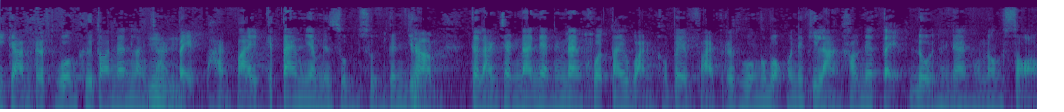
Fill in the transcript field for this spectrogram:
มีการประท้วงคือตอนนั้นหลังจากอืมเตะผ่านไปแต้มยังเป็นศูนย์ศูนย์กันอยู่ครับแต่หลังจากนั้นเนี่ยทางด้านโค้ชไต้หวันเขาไปฝ่ายประท้วงเขาบอกว่านักกีฬาของเขาเนี่ยเตะโดนทางด้านของน้องสอง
